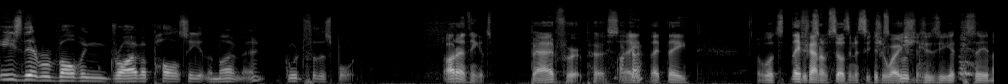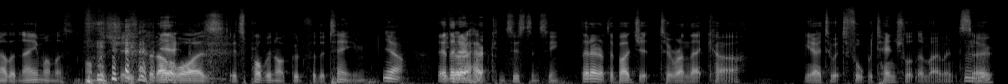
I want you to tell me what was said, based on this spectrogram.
is their revolving driver policy at the moment good for the sport? I don't think it's bad for it per se. Okay. Like they Well, it's, they it's, found themselves in a It's situation. because you get to see another name on the on the sheet. But Yeah. otherwise, it's probably not good for the team. Yeah. Yeah, they don't have ha- consistency. they don't have the budget to run that car, you know, to its full potential at the moment. So Mhm.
